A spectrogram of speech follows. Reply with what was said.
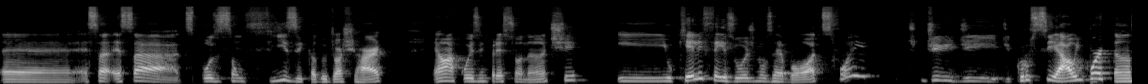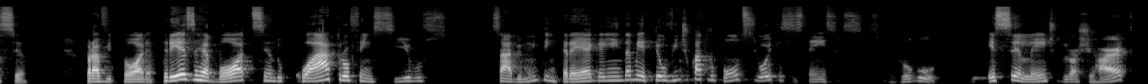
é, essa, essa disposição física do Josh Hart é uma coisa impressionante. E o que ele fez hoje nos rebotes foi de, de, de crucial importância para a vitória. 13 rebotes, sendo quatro ofensivos, sabe? Muita entrega e ainda meteu 24 pontos e 8 assistências. Um jogo excelente do Josh Hart.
